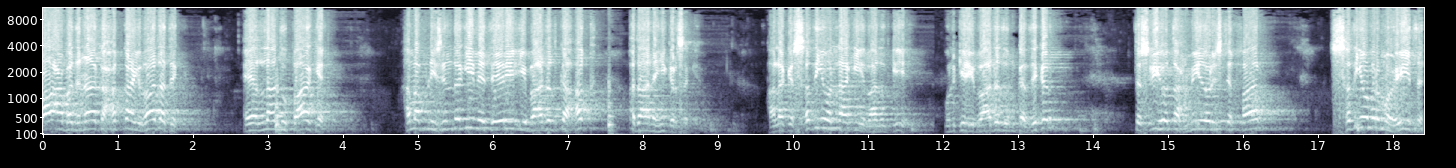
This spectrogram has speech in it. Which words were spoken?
ماں بدنا کا حق کا عبادت اے اللہ، تو پاک ہے۔ ہم اپنی زندگی میں تیری عبادت کا حق ادا نہیں کر سکے۔ حالانکہ صدیوں اللہ کی عبادت کی ہے۔ ان کی عبادت، ان کا ذکر تصویر و تحمید اور استغفار صدیوں پر محیط ہے۔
